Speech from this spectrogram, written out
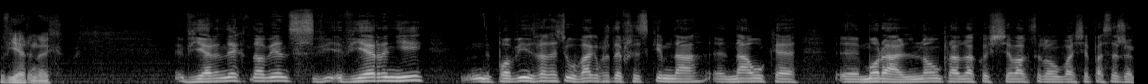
wiernych. Wiernych, no więc wierni powinni zwracać uwagę przede wszystkim na e, naukę e, moralną, prawda, Kościoła, którą właśnie pasterze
